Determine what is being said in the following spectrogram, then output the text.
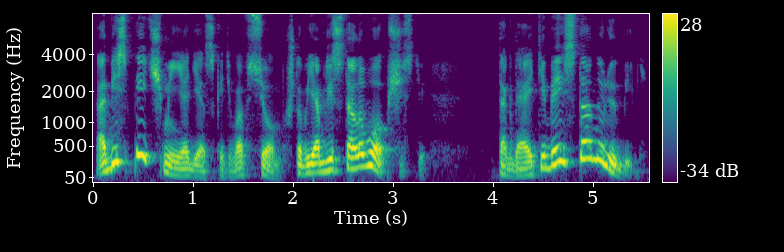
Обеспечь меня, дескать, во всем, чтобы я блистала в обществе. Тогда я тебя и стану любить.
